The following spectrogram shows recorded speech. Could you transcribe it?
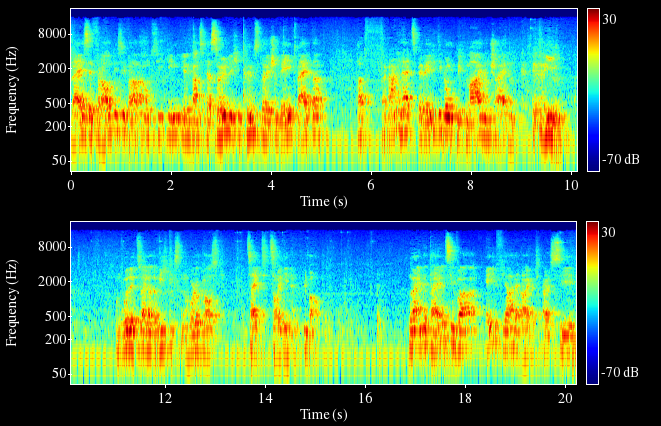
weise Frau, die sie war, und sie ging ihren ganz persönlichen künstlerischen Weg weiter, hat Vergangenheitsbewältigung mit Malen und Schreiben betrieben und wurde zu einer der wichtigsten Holocaust-Zeitzeuginnen überhaupt. Nur ein Detail, sie war elf Jahre alt, als sie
